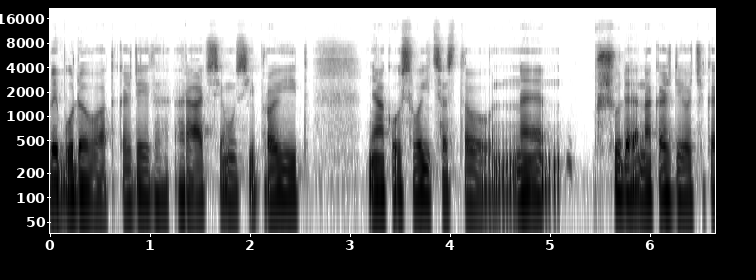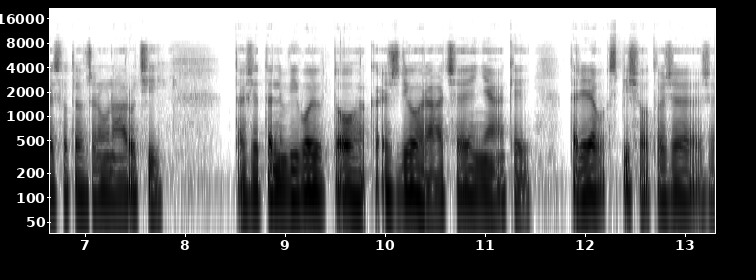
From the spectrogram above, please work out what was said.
vybudovat. Každý hráč si musí projít nějakou svojí cestou. Ne všude na každého čekají s otevřenou náručí. Takže ten vývoj toho každého hráče je nějaký. Tady jde spíš o to, že, že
